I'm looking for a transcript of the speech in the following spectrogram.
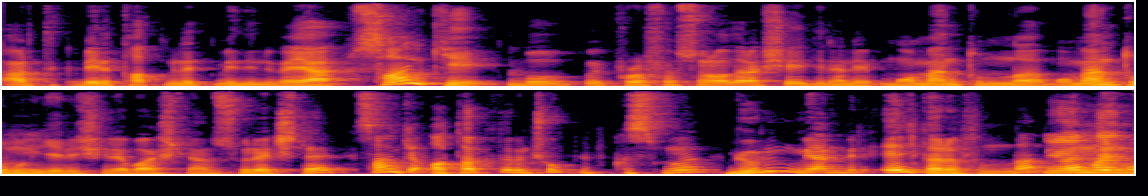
artık beni tatmin etmediğini veya sanki bu bir profesyonel olarak şey değil hani momentumla momentumun gelişiyle başlayan süreçte sanki atakların çok büyük kısmı görünmeyen bir el tarafından o, ma- o,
